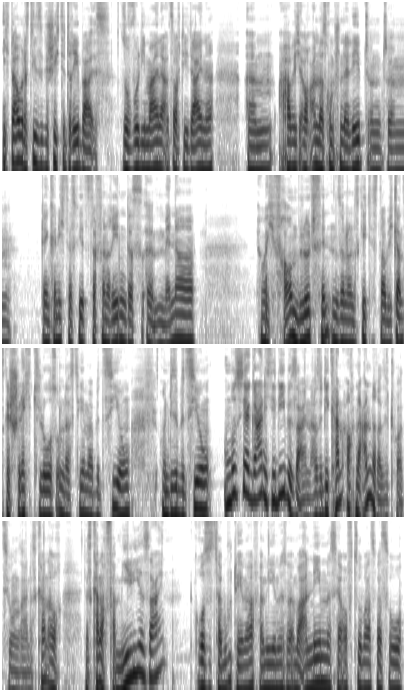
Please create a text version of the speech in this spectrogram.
Ich glaube, dass diese Geschichte drehbar ist. Sowohl die meine als auch die deine. Ähm, Habe ich auch andersrum schon erlebt und ähm, denke nicht, dass wir jetzt davon reden, dass äh, Männer irgendwelche Frauen blöd finden, sondern es geht jetzt, glaube ich, ganz geschlechtlos um das Thema Beziehung. Und diese Beziehung muss ja gar nicht die Liebe sein. Also die kann auch eine andere Situation sein. Das kann auch, das kann auch Familie sein. Großes Tabuthema. Familie müssen wir immer annehmen, ist ja oft sowas, was so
